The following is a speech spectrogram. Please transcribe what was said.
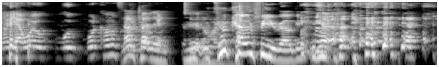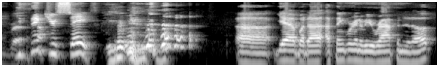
No, yeah, we're we're, we're coming for And I'm you, cutting Rogan. it. Too, don't We're worry. coming for you, Rogan. You think you're safe? Uh, yeah, but uh, I think we're gonna be wrapping it up.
